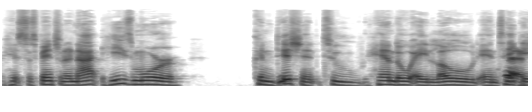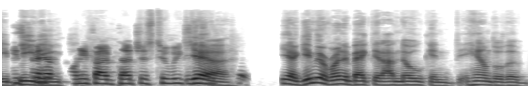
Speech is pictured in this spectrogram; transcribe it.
his suspension or not, he's more conditioned to handle a load and take yeah, a beating. 25 touches two weeks. Yeah. Ago. Yeah, give me a running back that I know can handle the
